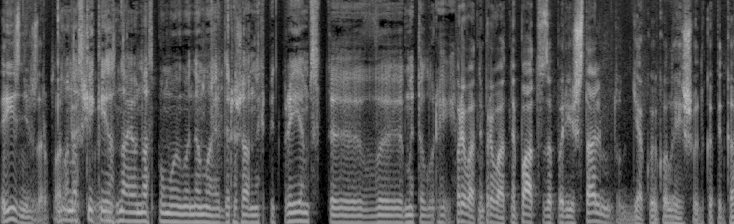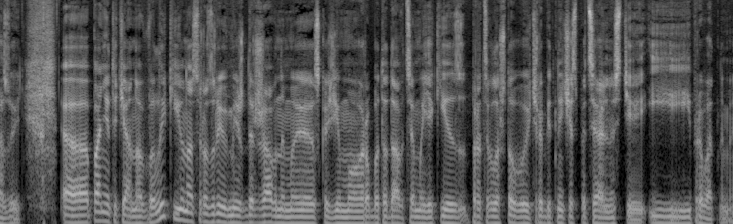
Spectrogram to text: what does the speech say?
різні ж зарплати. Ну, наскільки я знаю, у нас, по-моєму, немає державних підприємств е, в металургії. Приватне, приватне. ПАТ Запоріжсталь. Тут дякую, колеги швидко підказують. Е, Пані Тетяно, великий у нас розрив між державними, скажімо, роботодавцями, які працевлаштовують робітничі спеціальності, і приватними.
